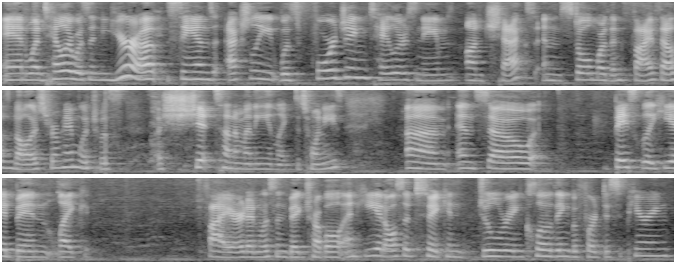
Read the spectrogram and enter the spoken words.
And when Taylor was in Europe, Sands actually was forging Taylor's name on checks and stole more than $5,000 from him, which was a shit ton of money in like the 20s. Um, and so basically, he had been like fired and was in big trouble. And he had also taken jewelry and clothing before disappearing.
